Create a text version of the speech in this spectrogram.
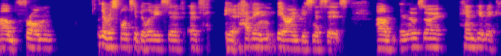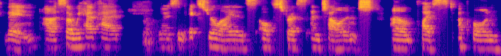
um, from the responsibilities of, of you know, having their own businesses. Um, and there was no pandemic then. Uh, so we have had you know, some extra layers of stress and challenge um, placed upon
